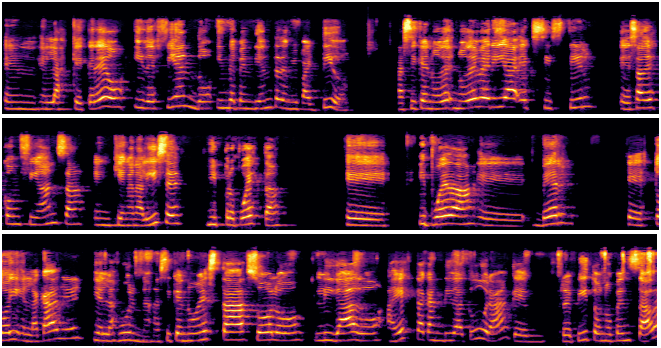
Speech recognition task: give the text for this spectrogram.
en, en las que creo y defiendo independiente de mi partido. Así que no, no debería existir esa desconfianza en quien analice mis propuestas eh, y pueda eh, ver que estoy en la calle y en las urnas. Así que no está solo ligado a esta candidatura, que repito, no pensaba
